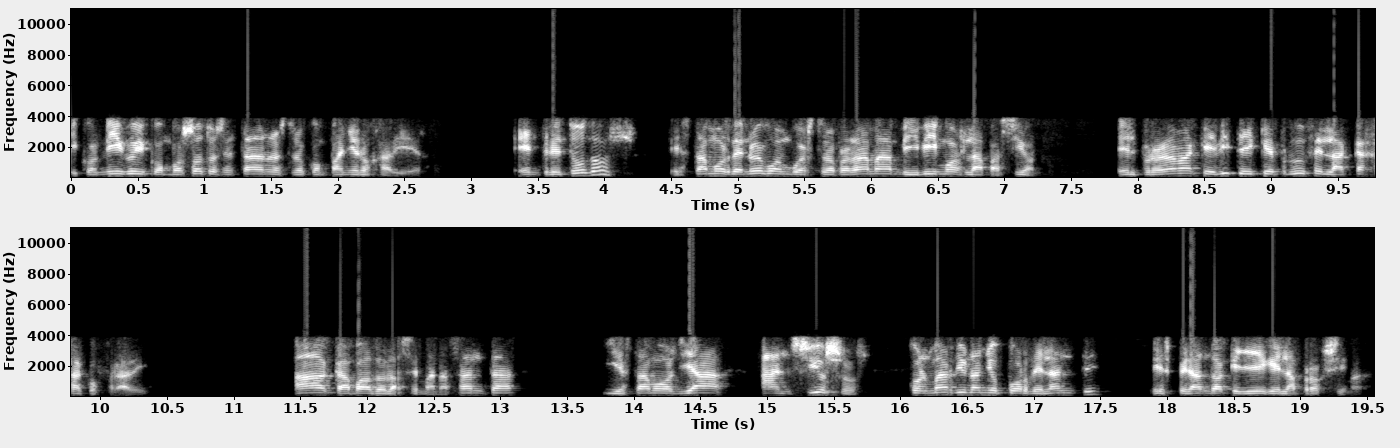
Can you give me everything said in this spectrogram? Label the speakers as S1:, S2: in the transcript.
S1: y conmigo y con vosotros está nuestro compañero Javier. Entre todos, estamos de nuevo en vuestro programa Vivimos la Pasión, el programa que edita y que produce la Caja Cofrade. Ha acabado la Semana Santa y estamos ya ansiosos, con más de un año por delante, esperando a que llegue la próxima.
